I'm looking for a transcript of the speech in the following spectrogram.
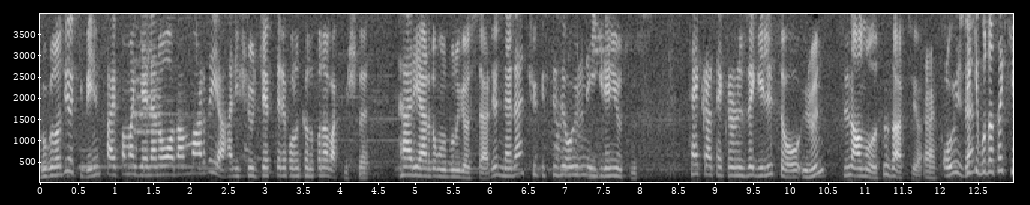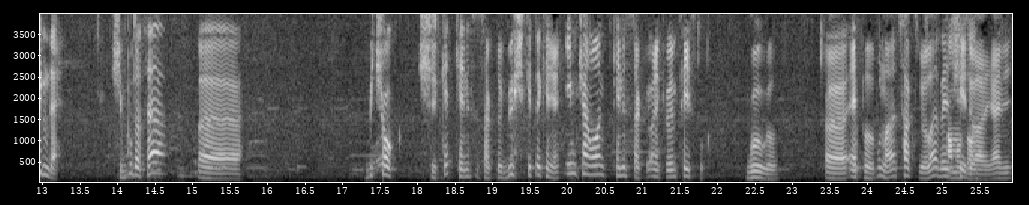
Google'a diyor ki benim sayfama gelen o adam vardı ya hani şu cep telefonu kılıfına bakmıştı. Her yerde onu bunu göster diyor. Neden? Çünkü siz o ürüne ilgileniyorsunuz. Tekrar tekrar önünüze gelirse o ürün sizin alma olasılığınız artıyor. Evet, o yüzden Peki bu data kimde? şimdi bu data e, birçok şirket kendisi saklıyor. Büyük şirketler kendi, yani imkan olan kendisi saklıyor. Örnek veriyorum Facebook, Google, e, Apple bunlar saklıyorlar ve Amazon. şey diyorlar yani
